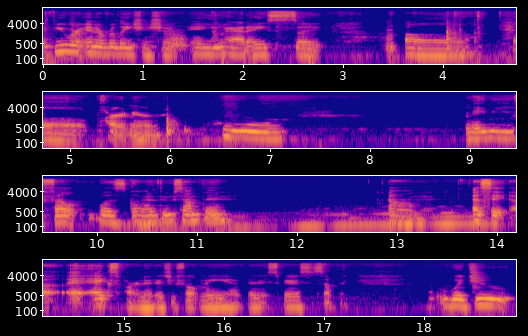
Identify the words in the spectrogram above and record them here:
if you were in a relationship and you had a uh, a partner who maybe you felt was going through something, um, a, a ex partner that you felt may have been experiencing something, would you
